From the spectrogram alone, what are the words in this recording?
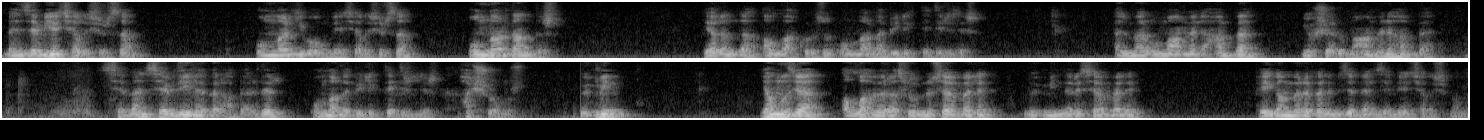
benzemeye çalışırsa, onlar gibi olmaya çalışırsa onlardandır. Yarın da Allah korusun onlarla birlikte dirilir. El mer'u ma'men ehabbe, yuhşeru ma'men ehabbe. Seven sevdiğiyle beraberdir. Onlarla birlikte dirilir. Haşr olur. Mümin yalnızca Allah ve Resulünü sevmeli, müminleri sevmeli, Peygamber Efendimiz'e benzemeye çalışmalı.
